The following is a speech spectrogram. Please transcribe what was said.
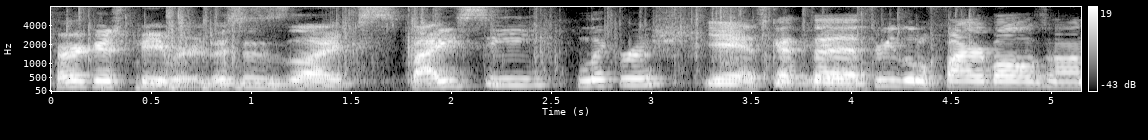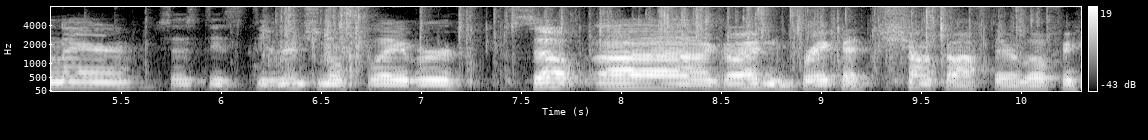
Turkish peeper. This is like spicy licorice. Yeah, it's got the three little fireballs on there. It says it's the original flavor. So, uh, go ahead and break a chunk off there, Lofi.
